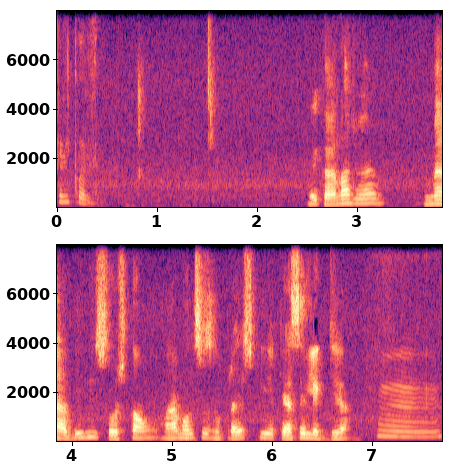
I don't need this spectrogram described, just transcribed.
बिल्कुल। ये कहना जो है मैं अभी भी सोचता हूँ आई एम ऑल्सो सरप्राइज़ कि ये कैसे लिख दिया। हम्म।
